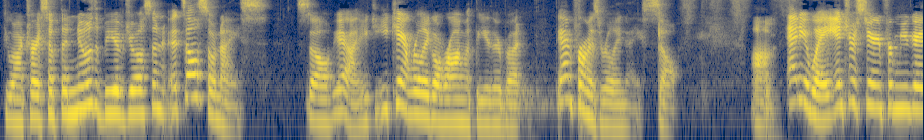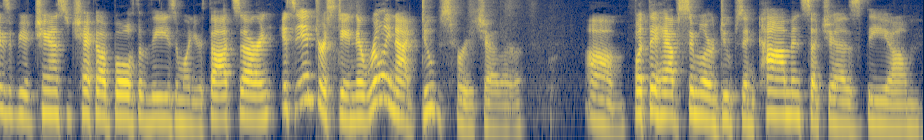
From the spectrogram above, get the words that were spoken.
If you want to try something new, the B of Joseon, it's also nice. So, yeah, you, you can't really go wrong with either, but the I'm From is really nice. So, um, anyway, interesting from you guys if you have a chance to check out both of these and what your thoughts are. And it's interesting. They're really not dupes for each other. Um, but they have similar dupes in common, such as the um,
